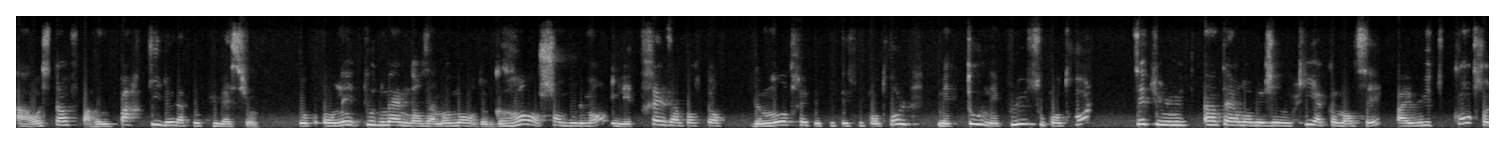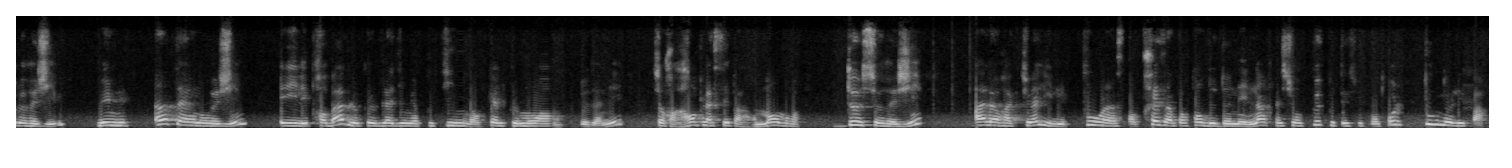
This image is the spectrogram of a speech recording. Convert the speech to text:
à Rostov par une partie de la population. Donc on est tout de même dans un moment de grand chamboulement. Il est très important de montrer que tout est sous contrôle, mais tout n'est plus sous contrôle. C'est une lutte interne au régime qui a commencé, pas une lutte contre le régime, mais une lutte interne au régime. Et il est probable que Vladimir Poutine, dans quelques mois, deux années, sera remplacé par un membre de ce régime à l'heure actuelle, il est pour l'instant très important de donner l'impression que tout est sous contrôle. Tout ne l'est pas.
